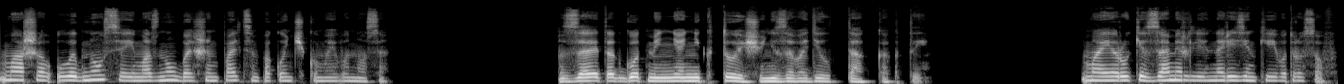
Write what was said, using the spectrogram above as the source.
Маршал улыбнулся и мазнул большим пальцем по кончику моего носа. «За этот год меня никто еще не заводил так, как ты». Мои руки замерли на резинке его трусов.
